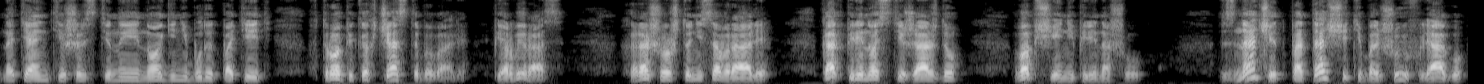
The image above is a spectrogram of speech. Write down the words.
натяньте шерстяные, ноги не будут потеть. В тропиках часто бывали. Первый раз. Хорошо, что не соврали. Как переносите жажду? Вообще не переношу. Значит, потащите большую флягу.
